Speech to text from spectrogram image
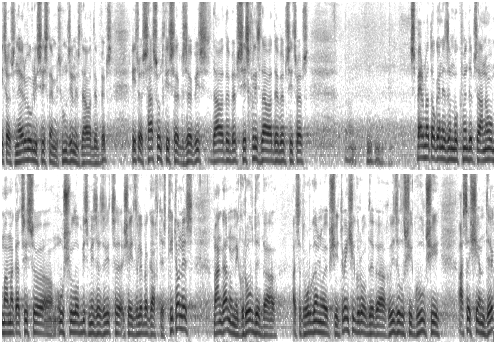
იწვევს ნერვული სისტემის უმძიმეს დაავადებებს, იწვევს სასუნთქის გზების დაავადებებს, სისხლის დაავადებებს იწვევს. სპერმატოგენეზე მოქმედებს, ანუ მამაკაცის უშვილობის მიზეზით შეიძლება გახდეს. თვითონ ეს მანგანუმი გროვდება ასეთ ორგანოებში, ტვინში გროვდება, ღვიძლში, გულში, ასე შემდეგ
